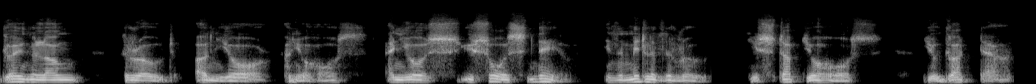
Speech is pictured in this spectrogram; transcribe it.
going along the road on your on your horse and you you saw a snail in the middle of the road. You stopped your horse, you got down,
